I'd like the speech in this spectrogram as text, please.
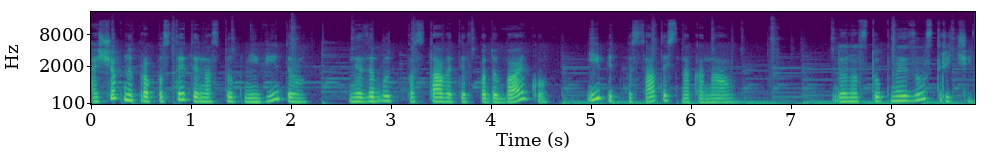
А щоб не пропустити наступні відео, не забудь поставити вподобайку і підписатись на канал. До наступної зустрічі!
